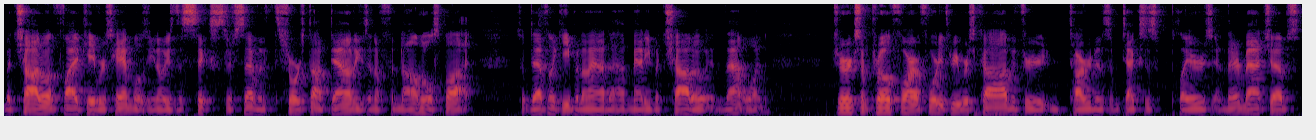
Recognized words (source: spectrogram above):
Machado at 5K versus Hamels. You know, he's the sixth or seventh shortstop down. He's in a phenomenal spot. So definitely keep an eye on uh, Manny Machado in that one. Jurickson Profar at 43 versus Cobb if you're targeting some Texas players and their matchups.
